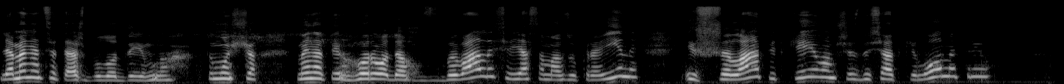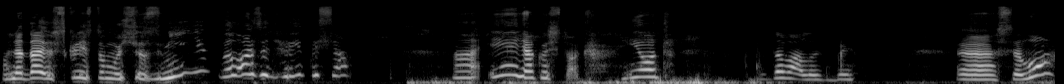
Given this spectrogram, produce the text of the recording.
Для мене це теж було дивно, тому що ми на тих городах вбивалися, я сама з України, із села під Києвом 60 кілометрів. Оглядаю скрізь, тому що змії вилазять грітися. А, і якось так. І от, здавалось би, е, село,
